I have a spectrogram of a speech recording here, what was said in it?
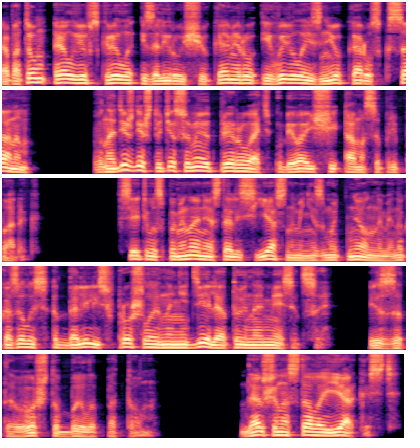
А потом Элви вскрыла изолирующую камеру и вывела из нее Кару с Ксаном, в надежде, что те сумеют прервать убивающий Амоса припадок. Все эти воспоминания остались ясными, незамутненными, но, казалось, отдалились в прошлое на недели, а то и на месяцы из-за того, что было потом. Дальше настала яркость.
